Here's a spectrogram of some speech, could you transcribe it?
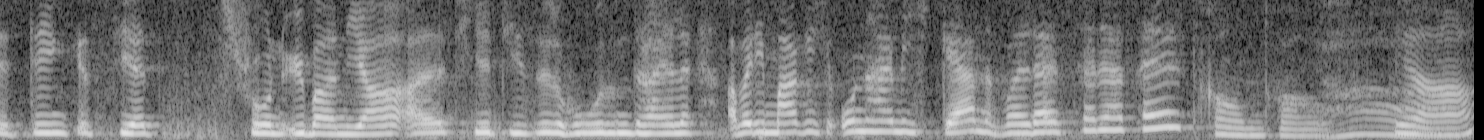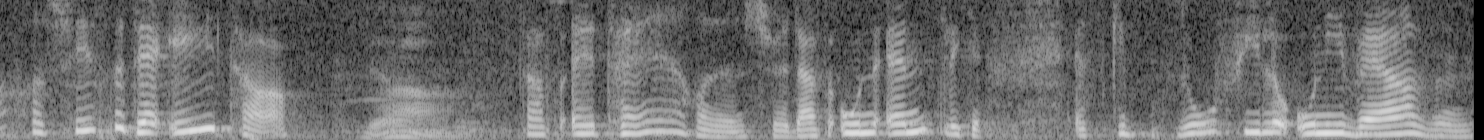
das Ding ist jetzt schon über ein Jahr alt, hier diese Hosenteile. Aber die mag ich unheimlich gerne, weil da ist ja der Weltraum drauf. Ja. Verstehst du? Der Äther. ja. Das Ätherische, das Unendliche. Es gibt so viele Universen.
